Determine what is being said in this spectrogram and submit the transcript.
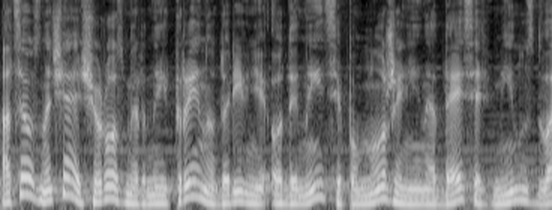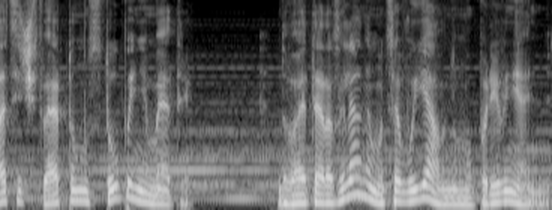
А це означає, що розмір нейтрино дорівнює одиниці помноженій на 10 в мінус 24 ступені метрів. Давайте розглянемо це в уявному порівнянні.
